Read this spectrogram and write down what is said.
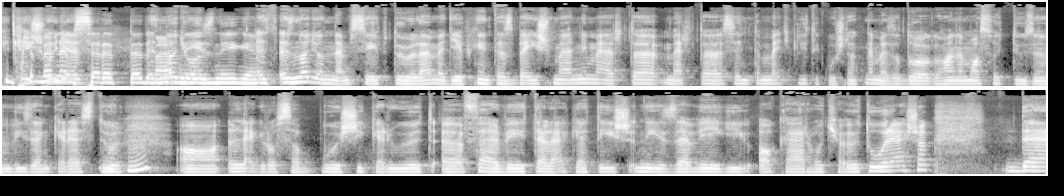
Igen, mert hogy nem szeretted már nagyon, nézni, igen. Ez, ez nagyon nem szép tőlem egyébként ezt beismerni, mert, mert eh, szerintem egy kritikusnak nem ez a dolga, hanem az, hogy tűzön vízen keresztül uh-huh. a legrosszabbul sikerült eh, felvételeket is nézze végig, akár hogyha öt órásak, de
